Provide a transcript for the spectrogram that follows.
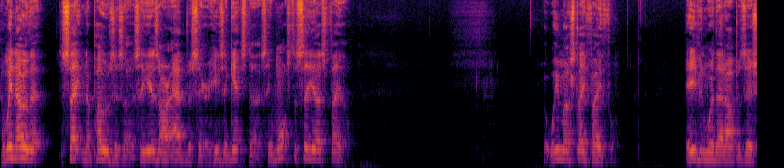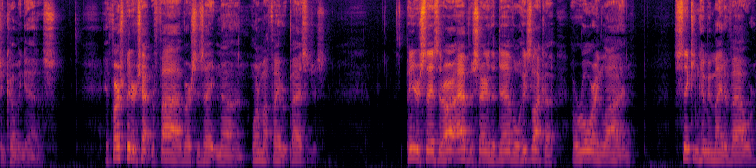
And we know that Satan opposes us. He is our adversary. He's against us. He wants to see us fail. But we must stay faithful, even with that opposition coming at us. In 1 Peter chapter 5, verses 8 and 9, one of my favorite passages, Peter says that our adversary, the devil, he's like a, a roaring lion, seeking whom he may devour.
